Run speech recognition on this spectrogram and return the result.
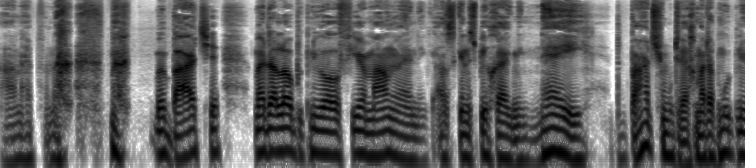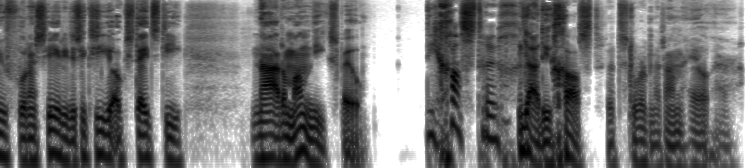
aan heb vandaag. Mijn baardje. Maar daar loop ik nu al vier maanden mee. En ik, als ik in de spiegel kijk, denk ik, nee, het baardje moet weg. Maar dat moet nu voor een serie. Dus ik zie ook steeds die nare man die ik speel. Die gast terug. Ja, die gast. Dat stoort me dan heel erg.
